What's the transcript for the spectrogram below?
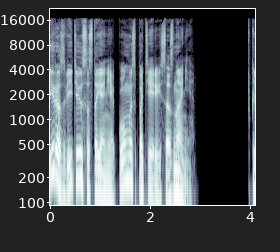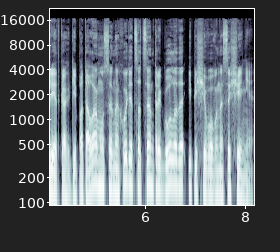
и развитию состояния комы с потерей сознания. В клетках гипоталамуса находятся центры голода и пищевого насыщения.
